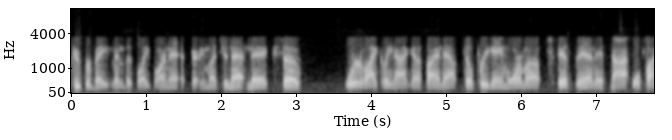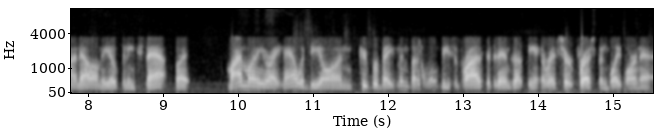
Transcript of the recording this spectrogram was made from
Cooper Bateman, but Blake Barnett very much in that mix. So we're likely not going to find out until pregame warmups. If then, if not, we'll find out on the opening snap. But my money right now would be on Cooper Bateman, but I won't be surprised if it ends up being a redshirt freshman, Blake Barnett.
